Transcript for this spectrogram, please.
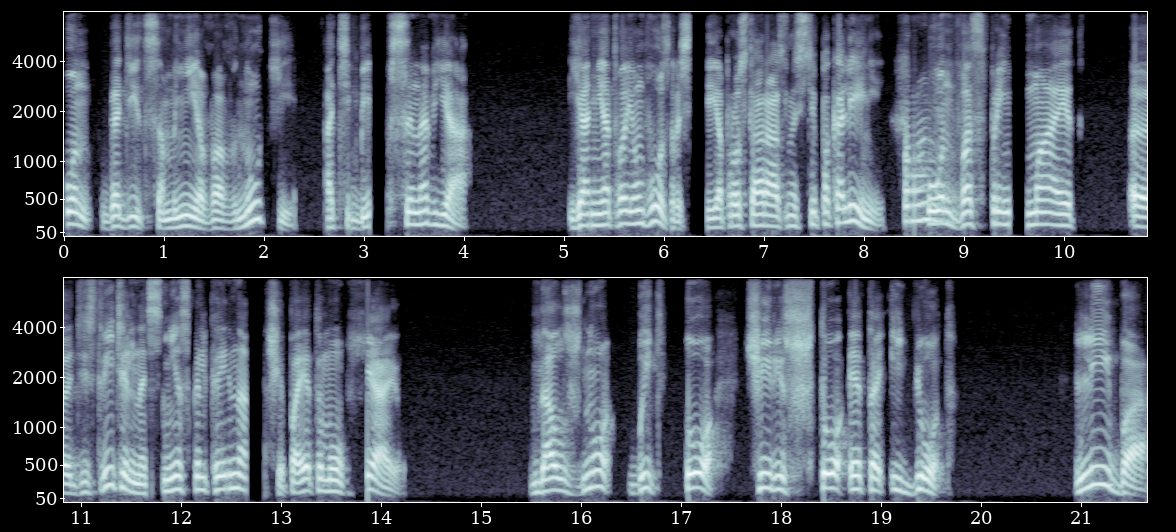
он годится мне во внуки, а тебе в сыновья. Я не о твоем возрасте, я просто о разности поколений. Он воспринимает э, действительность несколько иначе, поэтому должно быть то, через что это идет. Либо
